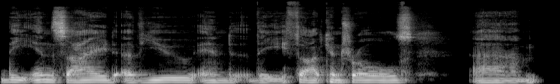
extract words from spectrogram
the inside of you and the thought controls um,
